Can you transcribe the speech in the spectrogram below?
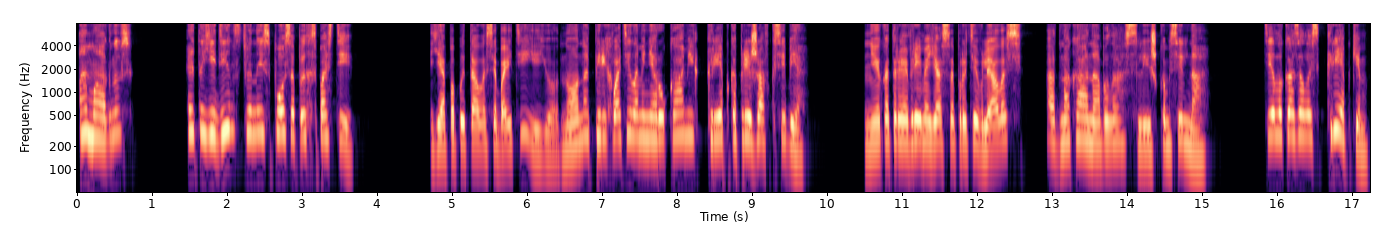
А Магнус? Это единственный способ их спасти. Я попыталась обойти ее, но она перехватила меня руками, крепко прижав к себе. Некоторое время я сопротивлялась, однако она была слишком сильна. Тело казалось крепким,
